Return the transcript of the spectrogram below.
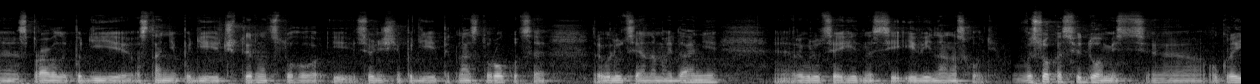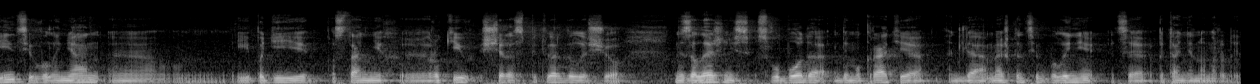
е, справили події, останні події 14-го і сьогоднішні події 15-го року. Це революція на Майдані, е, революція гідності і війна на сході. Висока свідомість українців, волинян і події останніх років ще раз підтвердили, що незалежність, свобода, демократія для мешканців Волині це питання номер один.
